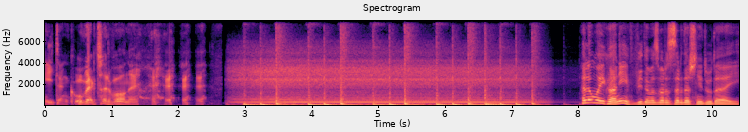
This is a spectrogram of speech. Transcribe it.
I ten kubek czerwony. Hello moi kochani, witam was bardzo serdecznie tutaj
